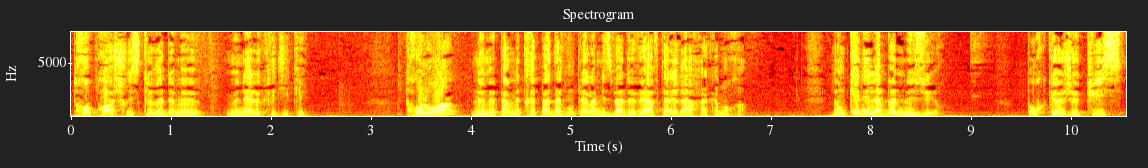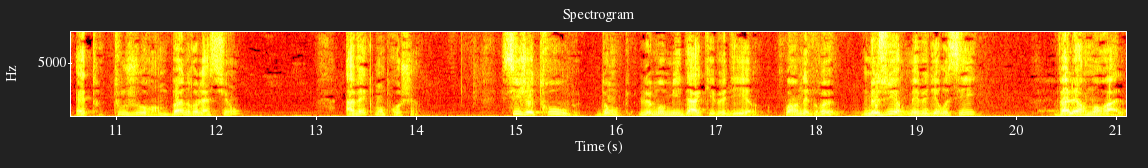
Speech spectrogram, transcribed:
Trop proche risquerait de me mener à le critiquer. Trop loin ne me permettrait pas d'accomplir la misbah de Ve'aftal Kamocha. Donc, quelle est la bonne mesure pour que je puisse être toujours en bonne relation avec mon prochain? Si je trouve donc le mot mida qui veut dire quoi en hébreu? Mesure, mais veut dire aussi valeur morale.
